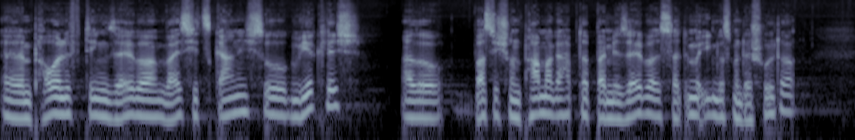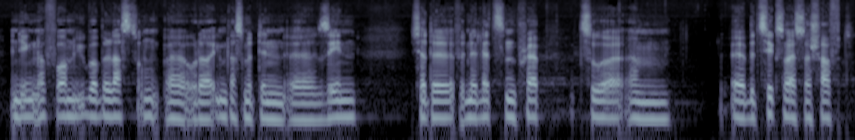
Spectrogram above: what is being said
Ähm, Powerlifting selber weiß ich jetzt gar nicht so wirklich. Also was ich schon ein paar Mal gehabt habe bei mir selber, ist halt immer irgendwas mit der Schulter. In irgendeiner Form eine Überbelastung äh, oder irgendwas mit den äh, Sehnen. Ich hatte in der letzten Prep zur ähm, äh, Bezirksmeisterschaft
